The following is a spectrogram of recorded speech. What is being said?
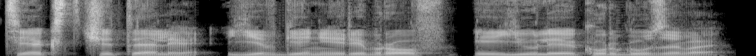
Текст читали Евгений Ребров и Юлия Кургузова.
